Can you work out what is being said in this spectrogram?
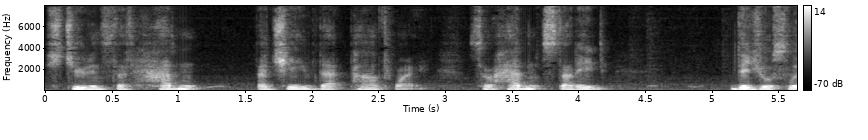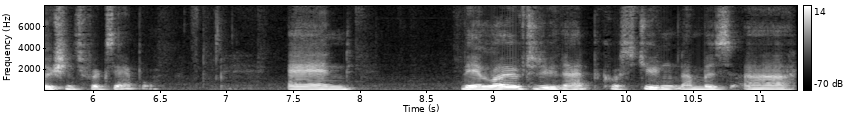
students that hadn't achieved that pathway, so hadn't studied digital solutions, for example. And they're loath to do that because student numbers are,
